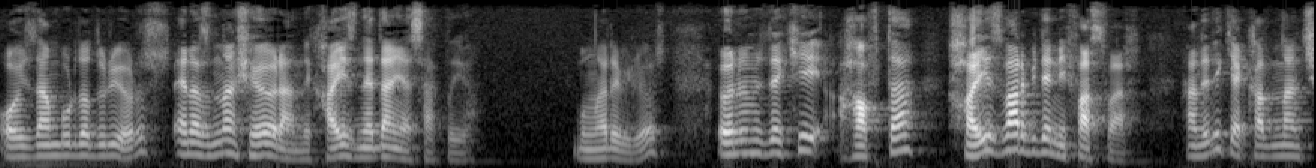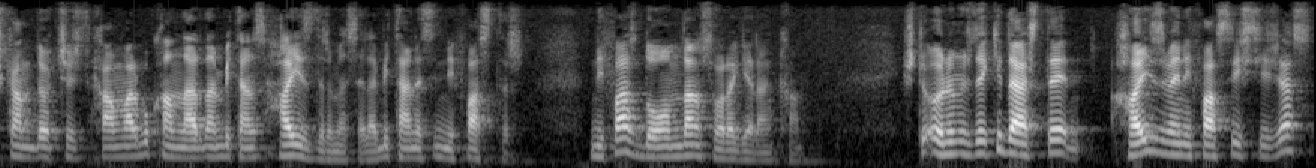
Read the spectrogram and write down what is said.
O yüzden burada duruyoruz. En azından şey öğrendik. Hayız neden yasaklıyor? Bunları biliyoruz. Önümüzdeki hafta hayız var bir de nifas var. Hani dedik ya kadından çıkan dört çeşit kan var. Bu kanlardan bir tanesi hayızdır mesela. Bir tanesi nifastır. Nifas doğumdan sonra gelen kan. İşte önümüzdeki derste hayız ve nifası işleyeceğiz.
